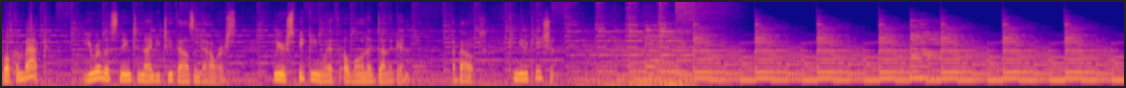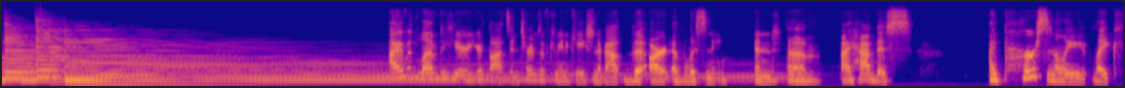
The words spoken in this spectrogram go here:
Welcome back. You are listening to 92,000 Hours. We are speaking with Alana Dunagan about communication. I would love to hear your thoughts in terms of communication about the art of listening. And um, mm-hmm. I have this, I personally like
